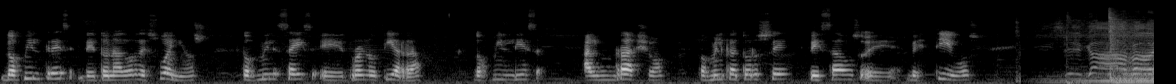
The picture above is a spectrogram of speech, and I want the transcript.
2003 Detonador de sueños, 2006 eh, Trueno Tierra, 2010 Algún rayo, 2014 Pesados eh, vestigos. Llegaba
